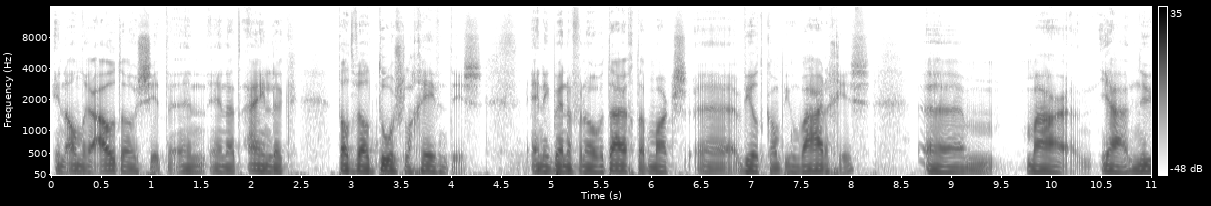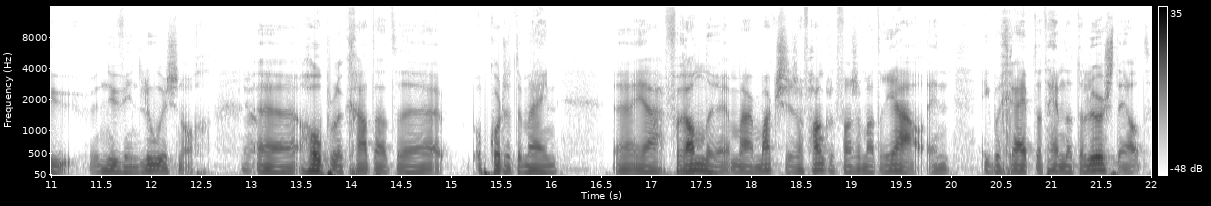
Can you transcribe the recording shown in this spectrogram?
in andere auto's zit. En, en uiteindelijk dat wel doorslaggevend is. En ik ben ervan overtuigd dat Max eh, wereldkampioen waardig is. Ehm, maar ja, nu, nu wint Lewis nog. Eh, hopelijk gaat dat eh, op korte termijn ja, veranderen. Maar Max is afhankelijk van zijn materiaal. En ik begrijp dat hem dat teleurstelt.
